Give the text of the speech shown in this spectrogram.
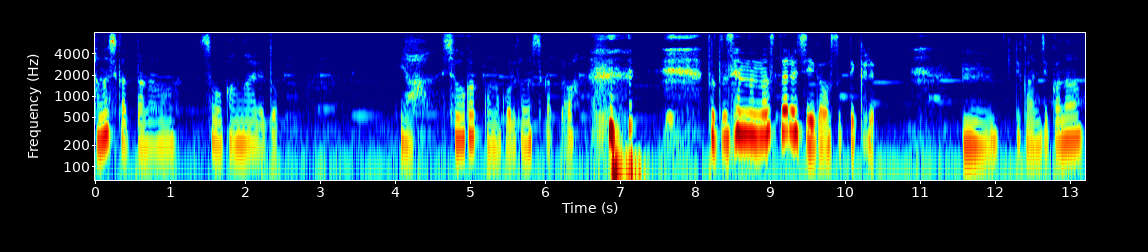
楽しかったなそう考えると。いや小学校の頃楽しかったわ。突然のノスタルジーが襲ってくる。うんって感じかな。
